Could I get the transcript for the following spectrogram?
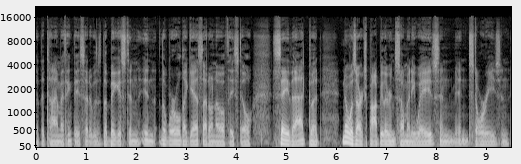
At the time, I think they said it was the biggest in, in the world, I guess. I don't know if they still say that, but Noah's Ark's popular in so many ways and, and stories and,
